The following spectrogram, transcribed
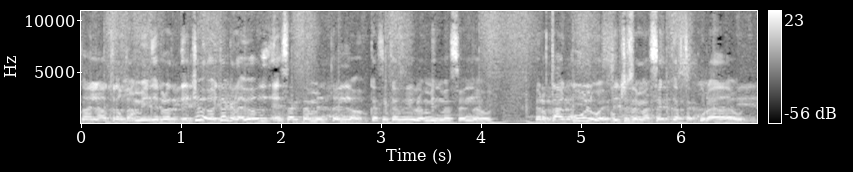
No, en la otra también. De hecho, ahorita que la veo, exactamente lo- casi casi la misma escena, güey. Pero está cool, güey. De hecho, se me hace hasta curada, güey.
